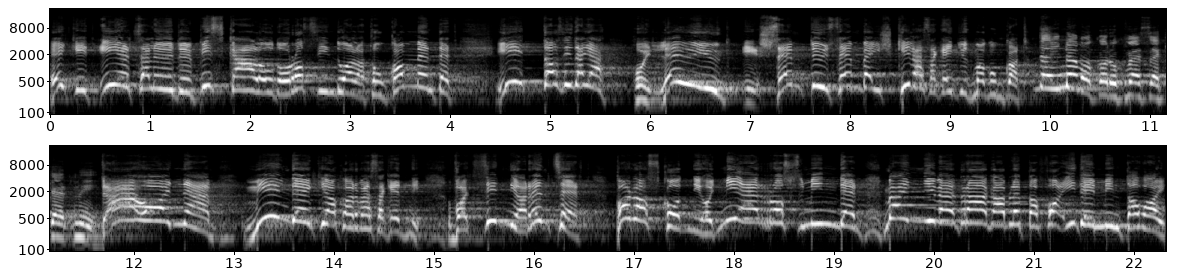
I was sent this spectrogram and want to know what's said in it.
egy-két élcelődő, piszkálódó, rossz indulatú kommentet. Itt az ideje, hogy leüljünk, és szemtű szembe is kiveszekedjük magunkat. De én nem akarok veszekedni. Dehogy nem! Mindenki akar veszekedni, vagy szidni a rendszert, panaszkodni, hogy milyen rossz minden, mennyivel drágább lett a fa idén, mint tavaly,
